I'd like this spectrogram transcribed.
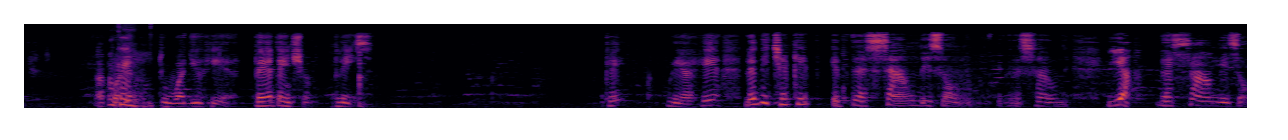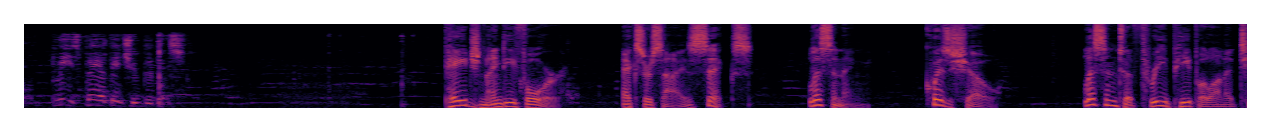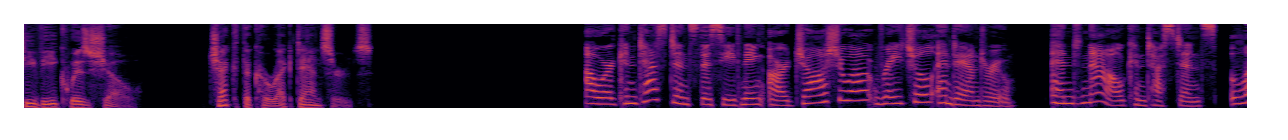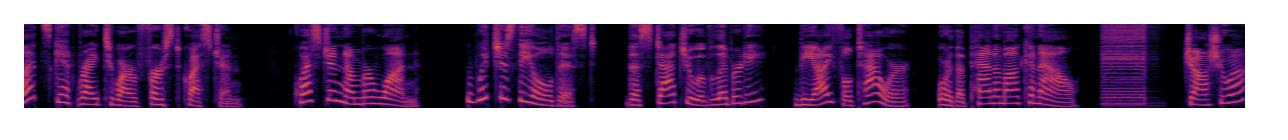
according Okay. to what you hear. Pay attention, please. Okay, we are here. Let me check it if the sound is on. If the sound, yeah, the sound is on. Please pay attention to this. Page 94. Exercise 6. Listening. Quiz show. Listen to three people on a TV quiz show. Check the correct answers. Our contestants this evening are Joshua, Rachel, and Andrew. And now, contestants, let's get right to our first question. Question number one Which is the oldest? The Statue of Liberty, the Eiffel Tower, or the Panama Canal? Joshua?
